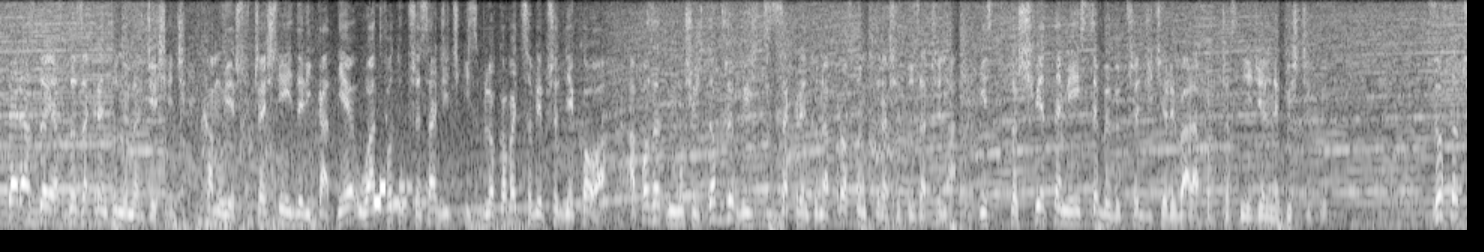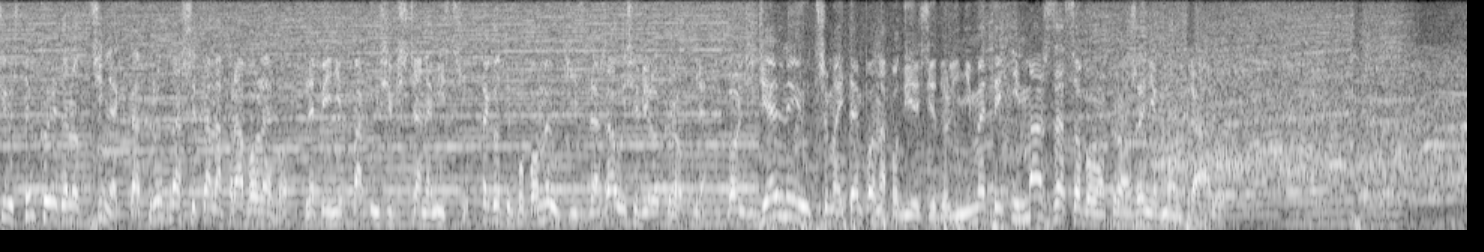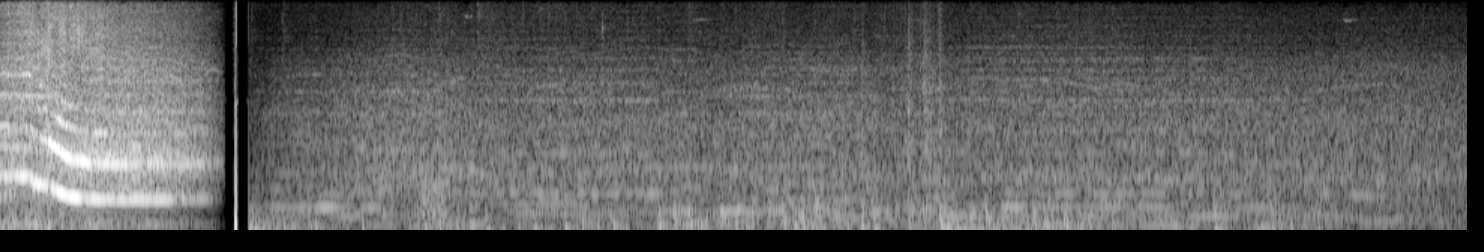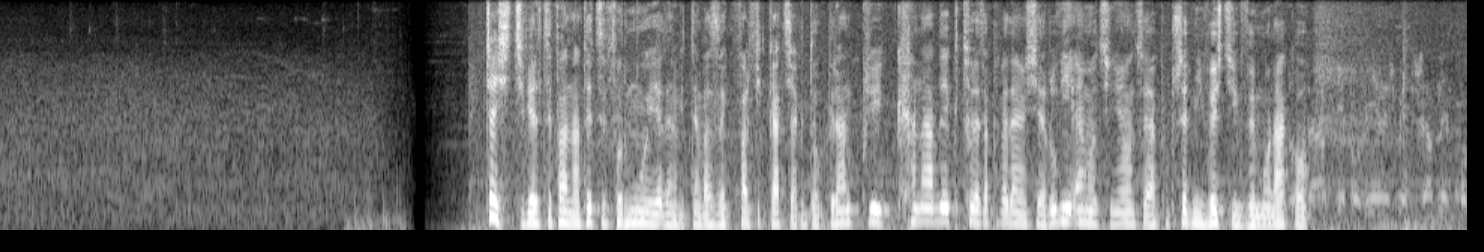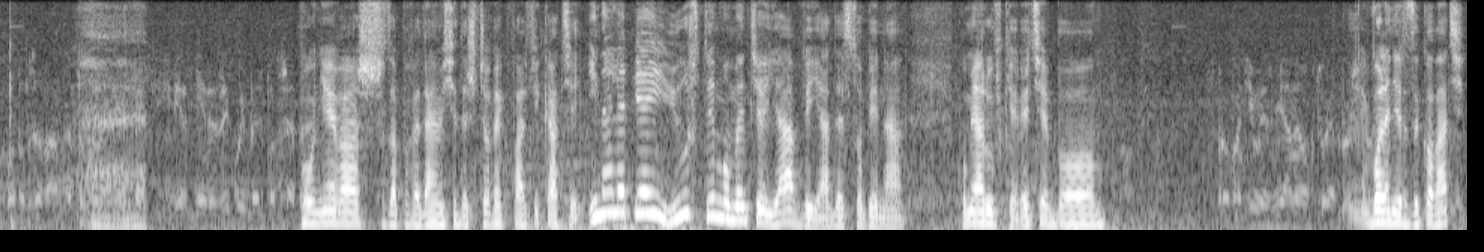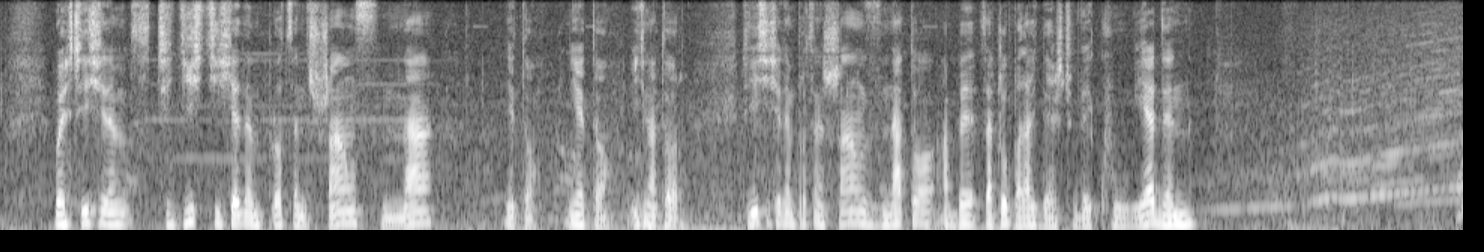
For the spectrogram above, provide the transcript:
Teraz dojazd do zakrętu numer 10. Hamujesz wcześnie i delikatnie, łatwo tu przesadzić i zblokować sobie przednie koła, a poza tym musisz dobrze wyjść z zakrętu na prostą, która się tu zaczyna. Jest to świetne miejsce, by wyprzedzić rywala podczas niedzielnych wyścigów. Został ci już tylko jeden odcinek, ta trudna szykana prawo-lewo. Lepiej nie wpakuj się w ścianę mistrzów. Tego typu pomyłki zdarzały się wielokrotnie. Bądź dzielny i utrzymaj tempo na podjeździe do linii mety i masz za sobą okrążenie w Montrealu. Cześć wielcy fanatycy Formuły 1, witam was w kwalifikacjach do Grand Prix Kanady, które zapowiadają się równie emocjonująco jak poprzedni wyścig w Monako. Eee, Ponieważ zapowiadają się deszczowe kwalifikacje i najlepiej już w tym momencie ja wyjadę sobie na pomiarówkę, wiecie, bo wolę nie ryzykować, bo jest 37%, 37% szans na nie to, nie to. Idź na tor. 37% szans na to, aby zaczął padać deszcz w Q1.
